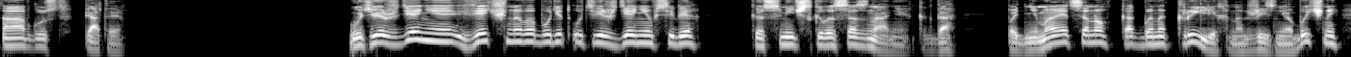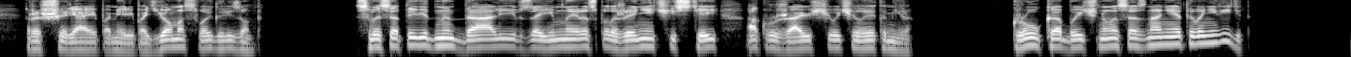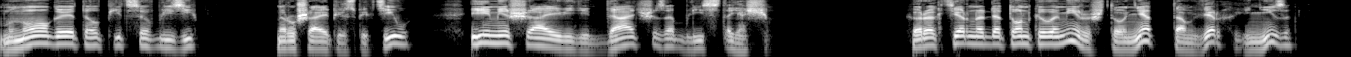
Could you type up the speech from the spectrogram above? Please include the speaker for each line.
Speaker 1: Август 5. Утверждение вечного будет утверждением в себе космического сознания, когда поднимается оно как бы на крыльях над жизнью обычной, расширяя по мере подъема свой горизонт. С высоты видны дали и взаимное расположение частей окружающего человека мира. Круг обычного сознания этого не видит. Многое толпится вблизи нарушая перспективу и мешая видеть дальше за близстоящим. Характерно для тонкого мира, что нет там верха и низа,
